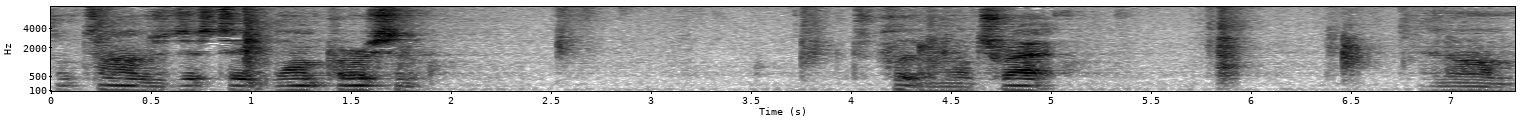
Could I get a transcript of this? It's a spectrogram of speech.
sometimes it just takes one person putting them on track. And um,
